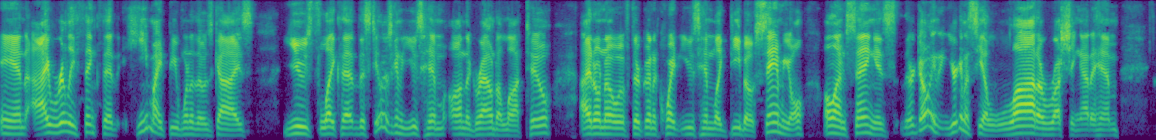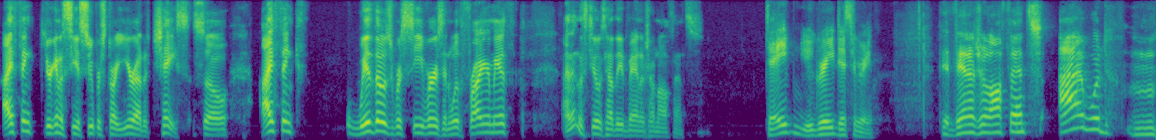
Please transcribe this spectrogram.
and I really think that he might be one of those guys used like that. The Steelers are going to use him on the ground a lot too. I don't know if they're going to quite use him like Deebo Samuel. All I'm saying is they're going. You're going to see a lot of rushing out of him. I think you're going to see a superstar year out of Chase. So I think with those receivers and with Freiermuth, I think the Steelers have the advantage on offense. Dave, you agree? Disagree? The advantage on offense, I would, mm,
